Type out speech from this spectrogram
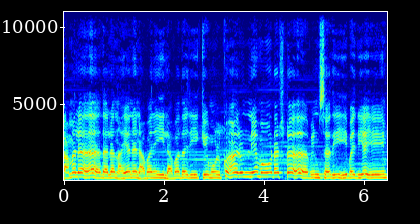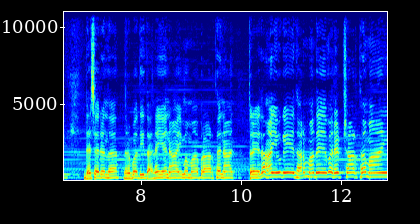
കമലതല നയനൻ അവനയിൽ അവതരിക്കും ഉൾക്കാരുണ്യമോടഷ്ട വിംശതി പര്യയേ. ദശരഥ നൃപതി തനയനായി മമ പ്രാർത്ഥനാൽ ത്രേതായുഗേ ധർമ്മദേവ രക്ഷാർത്ഥമായി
